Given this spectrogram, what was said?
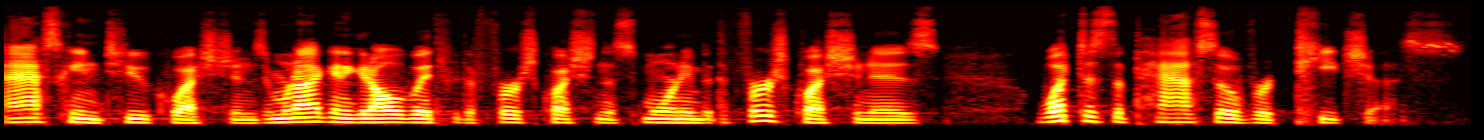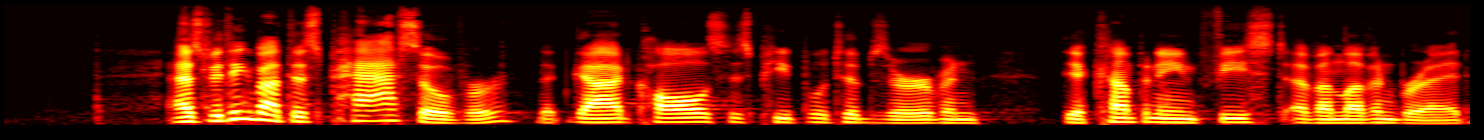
asking two questions. And we're not going to get all the way through the first question this morning, but the first question is what does the Passover teach us? As we think about this Passover that God calls his people to observe and the accompanying feast of unleavened bread,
